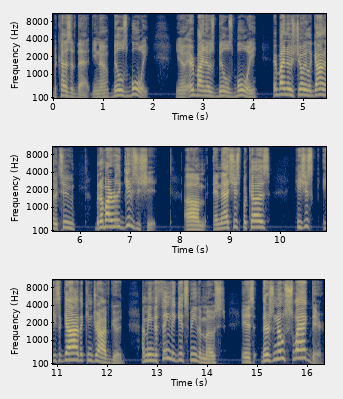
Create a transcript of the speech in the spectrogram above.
because of that, you know. Bill's boy, you know. Everybody knows Bill's boy. Everybody knows Joey Logano too, but nobody really gives a shit. Um, and that's just because he's just he's a guy that can drive good. I mean, the thing that gets me the most is there's no swag there.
